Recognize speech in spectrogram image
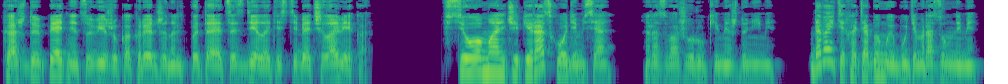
Каждую пятницу вижу, как Реджинальд пытается сделать из тебя человека». «Все, мальчики, расходимся», — развожу руки между ними. «Давайте хотя бы мы будем разумными».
